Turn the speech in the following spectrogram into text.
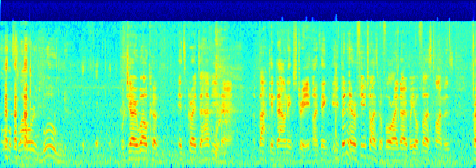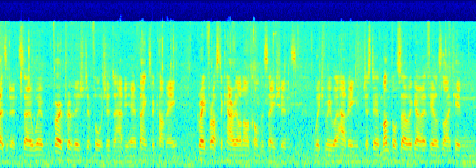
All the flowers bloomed. Well, Joe, welcome. It's great to have you here. Back in Downing Street. I think you've been here a few times before, I know, but your first time as president. So we're very privileged and fortunate to have you here. Thanks for coming. Great for us to carry on our conversations, which we were having just a month or so ago, it feels like, in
